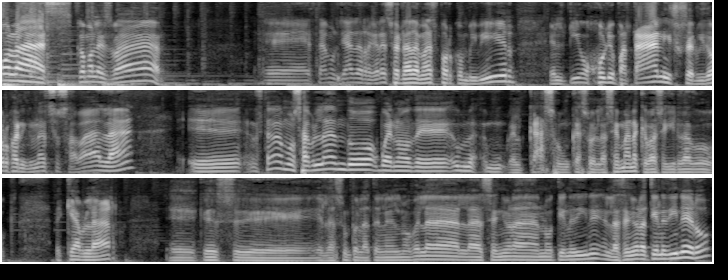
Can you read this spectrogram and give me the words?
Y holas, ¿cómo les va? Eh, estamos ya de regreso nada más por convivir. El tío Julio Patán y su servidor Juan Ignacio Zavala. Eh, estábamos hablando, bueno, de el caso, un caso de la semana que va a seguir dado de qué hablar, eh, que es el asunto de la telenovela La señora no tiene dinero, la señora tiene dinero.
